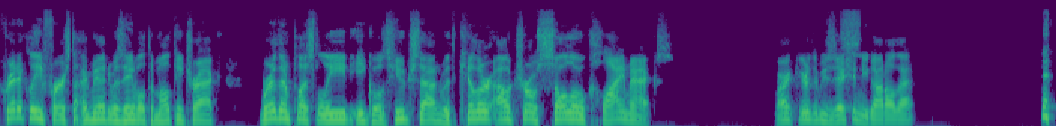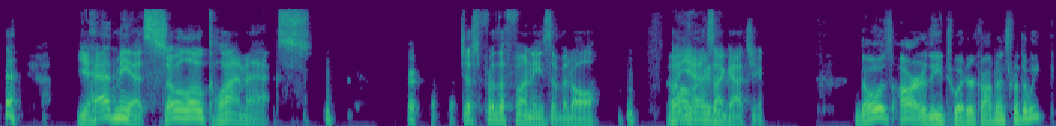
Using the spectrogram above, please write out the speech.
Critically, first time Ed was able to multi track. Rhythm plus lead equals huge sound with killer outro solo climax. Mark, you're the musician. You got all that? you had me at solo climax just for the funnies of it all but All yes right. i got you Those are the Twitter comments for the week.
